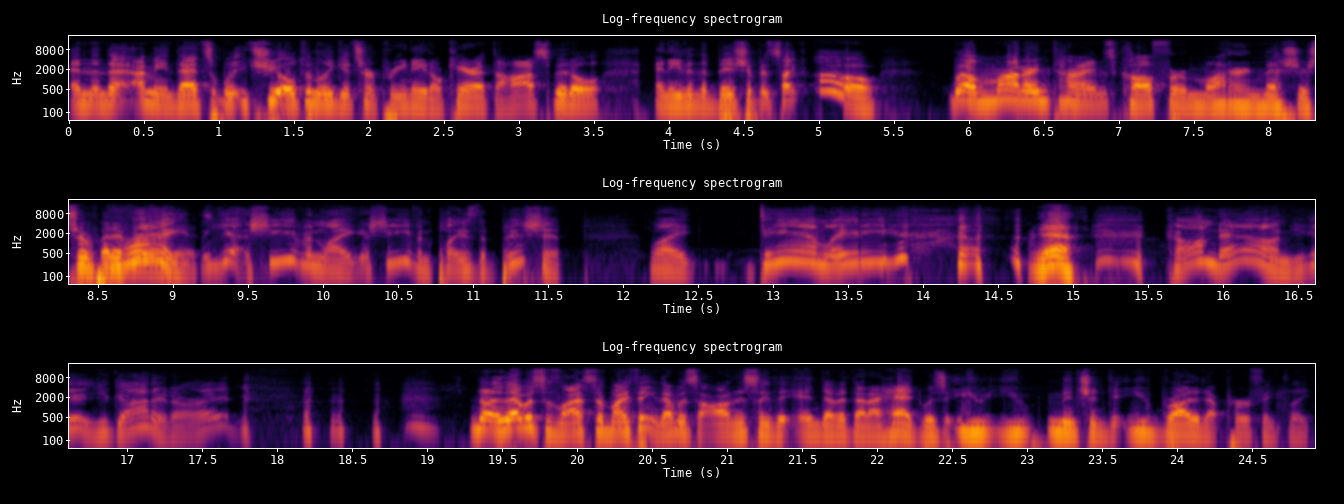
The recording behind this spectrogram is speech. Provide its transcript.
and then that I mean that's what she ultimately gets her prenatal care at the hospital and even the bishop is like, "Oh, well, modern times call for modern measures or whatever right? it is." Yeah, she even like she even plays the bishop. Like, damn, lady, Yeah. calm down. You get you got it. All right. No, that was the last of my thing. That was honestly the end of it that I had was you you mentioned it, you brought it up perfectly.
